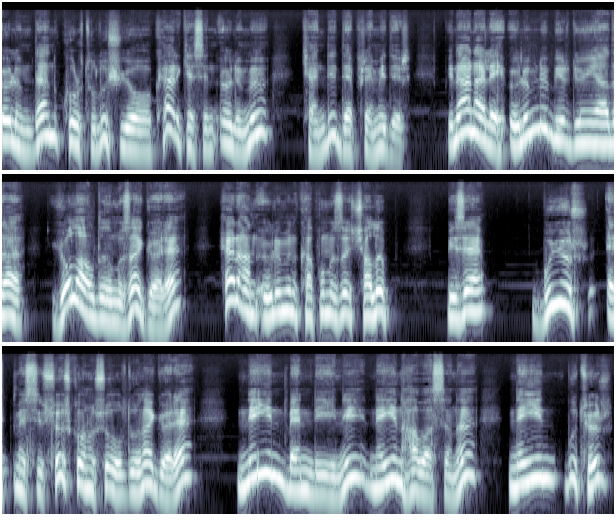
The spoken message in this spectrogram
ölümden kurtuluş yok. Herkesin ölümü kendi depremidir. Binaenaleyh ölümlü bir dünyada yol aldığımıza göre her an ölümün kapımızı çalıp bize buyur etmesi söz konusu olduğuna göre neyin benliğini, neyin havasını, neyin bu tür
